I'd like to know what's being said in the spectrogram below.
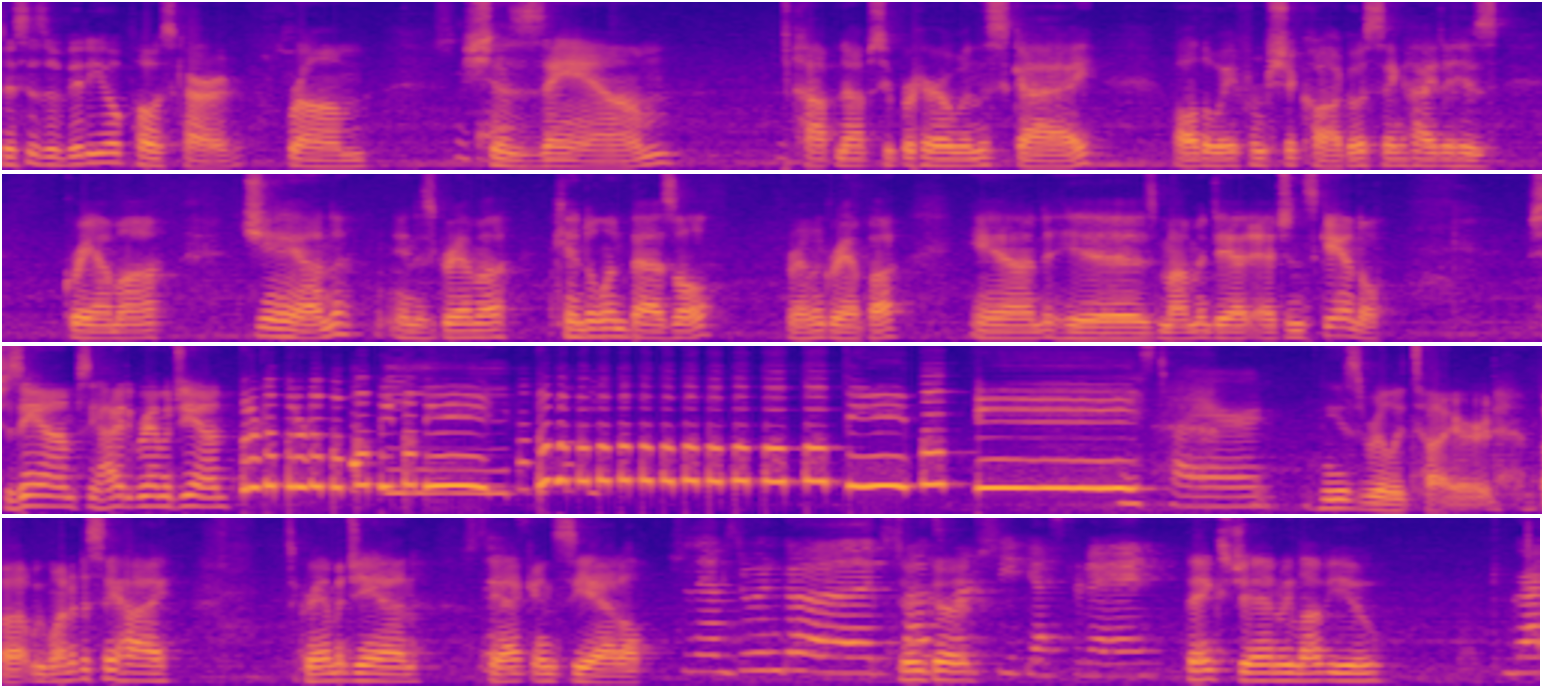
This is a video postcard from Shazam, Hopnop Superhero in the Sky, all the way from Chicago, saying hi to his grandma Jan and his grandma Kendall and Basil, grandma and grandpa, and his mom and dad Edge and Scandal. Shazam, say hi to Grandma Jan. He's tired. He's really tired, but we wanted to say hi to Grandma Jan back in Seattle. Shazam's doing good. doing good. first sheep yesterday. Thanks, Jan. We love you. Congrats.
